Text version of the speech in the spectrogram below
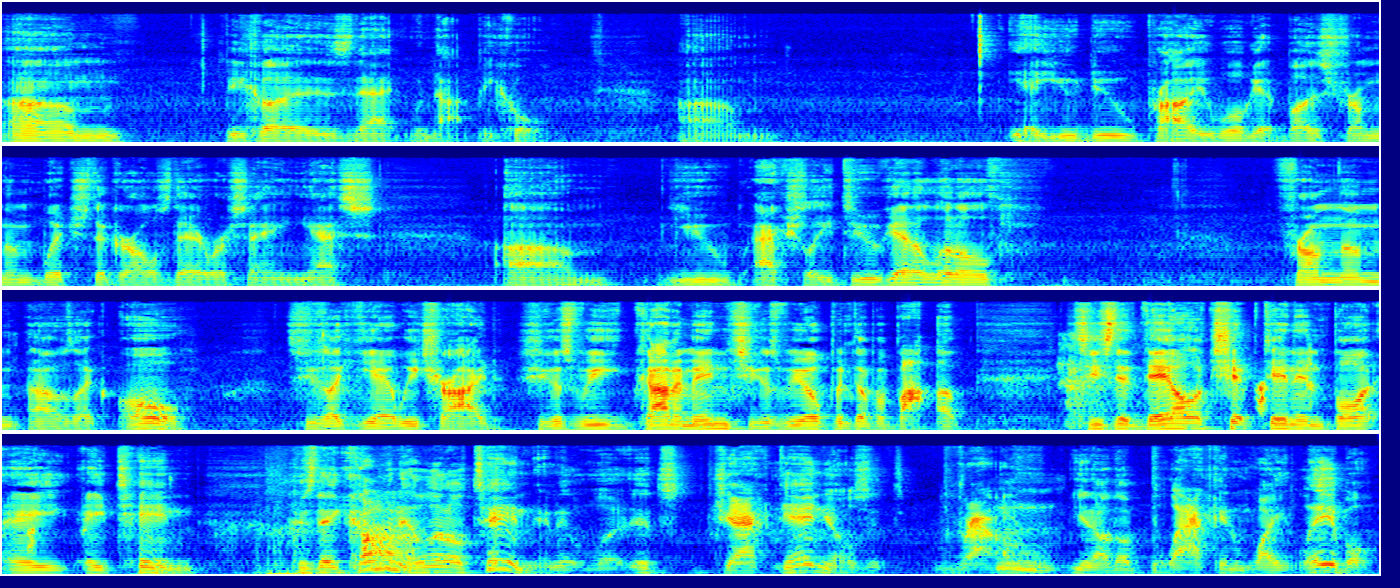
um, because that would not be cool. Um, yeah, you do probably will get buzz from them, which the girls there were saying yes. Um, you actually do get a little from them. And I was like, oh. She was like, yeah, we tried. She goes, we got them in. She goes, we opened up a box. She said they all chipped in and bought a, a tin because they come in a little tin and it, it's Jack Daniels. It's round, you know, the black and white label.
